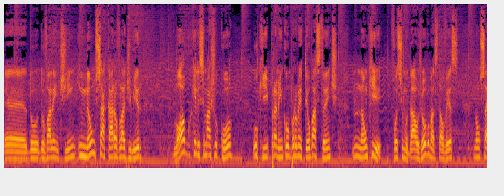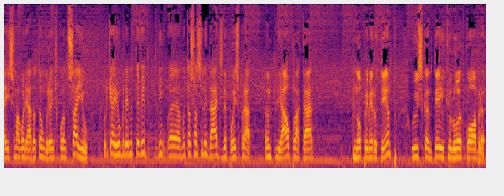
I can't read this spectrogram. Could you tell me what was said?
é, do, do Valentim em não sacar o Vladimir logo que ele se machucou, o que para mim comprometeu bastante. Não que fosse mudar o jogo, mas talvez não saísse uma goleada tão grande quanto saiu. Porque aí o Grêmio teve é, muitas facilidades depois para ampliar o placar no primeiro tempo. O escanteio que o Luan cobra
